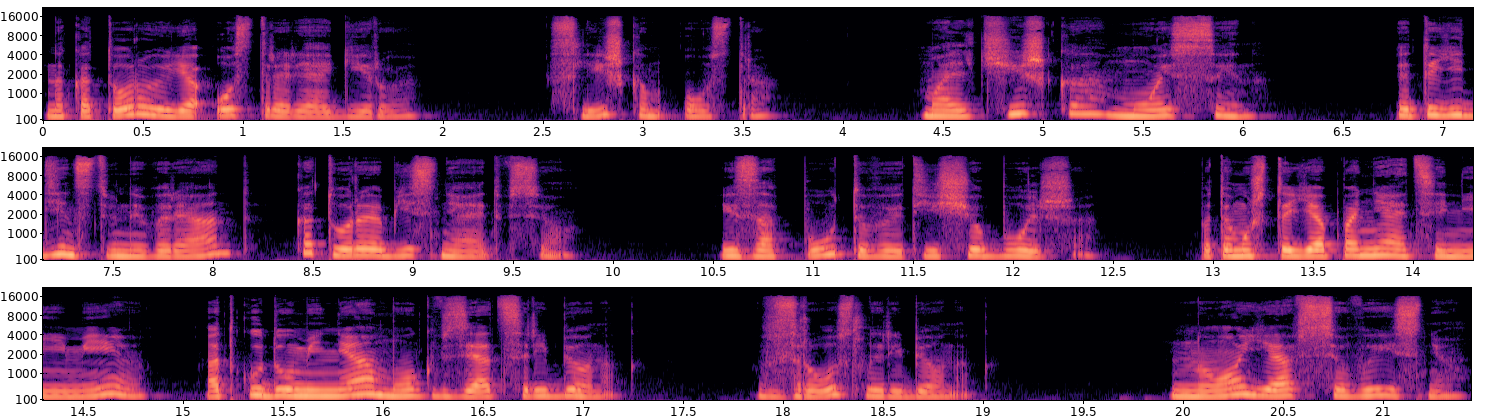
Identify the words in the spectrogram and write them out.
на которую я остро реагирую. Слишком остро. Мальчишка — мой сын. Это единственный вариант, который объясняет все. И запутывает еще больше, потому что я понятия не имею, откуда у меня мог взяться ребенок. Взрослый ребенок. Но я все выясню.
